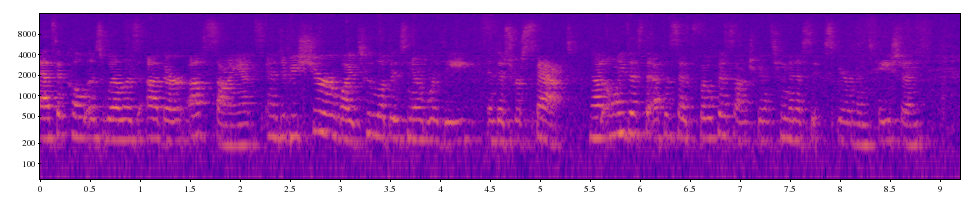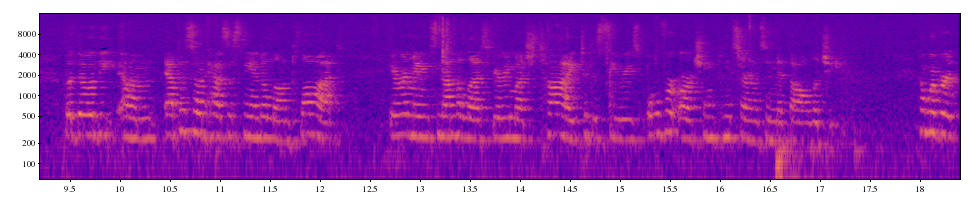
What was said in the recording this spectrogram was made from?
ethical as well as other, of science, and to be sure, White Tulip is noteworthy in this respect. Not only does the episode focus on transhumanist experimentation, but though the um, episode has a standalone plot, it remains nonetheless very much tied to the series' overarching concerns in mythology. However,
